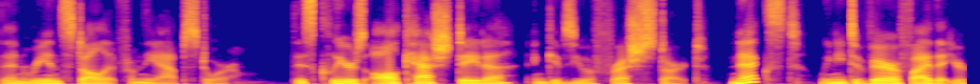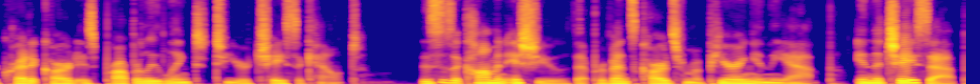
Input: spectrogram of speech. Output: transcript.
then reinstall it from the App Store. This clears all cached data and gives you a fresh start. Next, we need to verify that your credit card is properly linked to your Chase account. This is a common issue that prevents cards from appearing in the app. In the Chase app,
